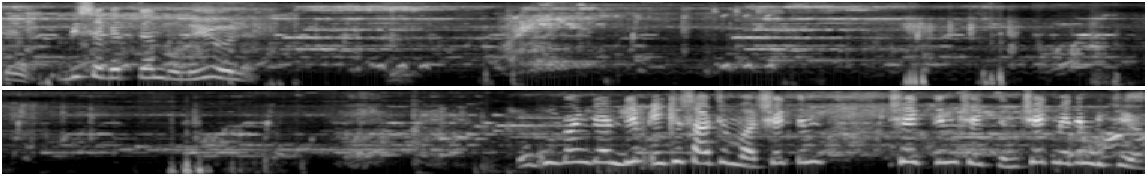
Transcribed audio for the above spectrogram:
Şey, bir sebepten dolayı öyle. hemen geldim. 2 saatim var. Çektim, çektim, çektim. Çekmedim bitiyor.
